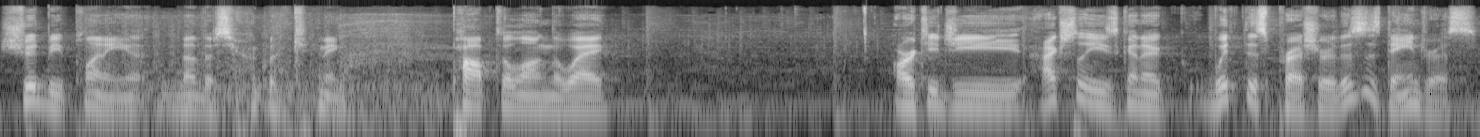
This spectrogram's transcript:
should be plenty. Another Zergling getting popped along the way. RTG, actually, he's to, with this pressure, this is dangerous.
